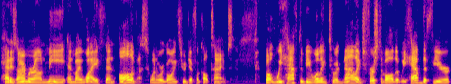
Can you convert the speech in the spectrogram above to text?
had his arm around me and my wife and all of us when we're going through difficult times. But we have to be willing to acknowledge, first of all, that we have the fear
